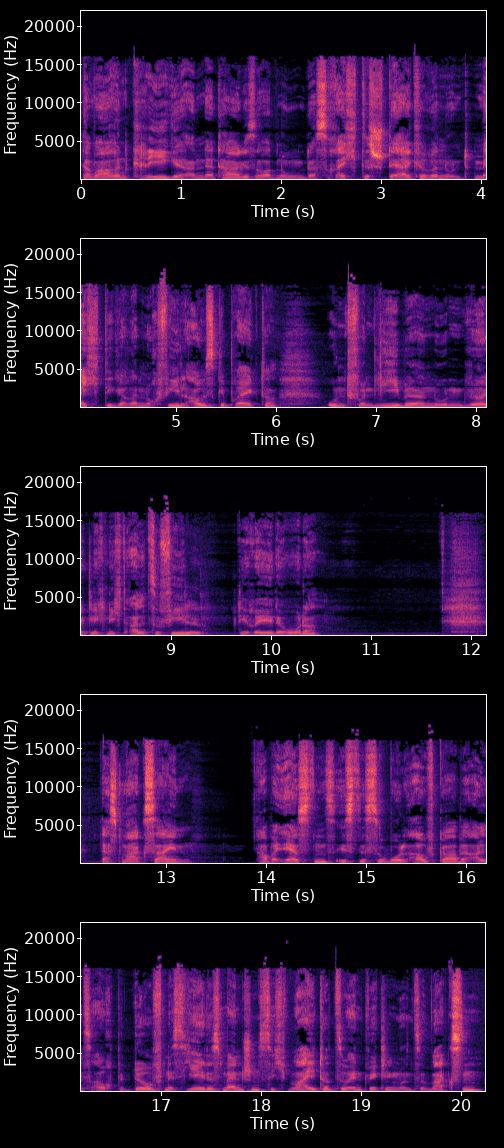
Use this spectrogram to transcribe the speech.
Da waren Kriege an der Tagesordnung, das Recht des Stärkeren und Mächtigeren noch viel ausgeprägter und von Liebe nun wirklich nicht allzu viel die Rede, oder? Das mag sein, aber erstens ist es sowohl Aufgabe als auch Bedürfnis jedes Menschen, sich weiterzuentwickeln und zu wachsen.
